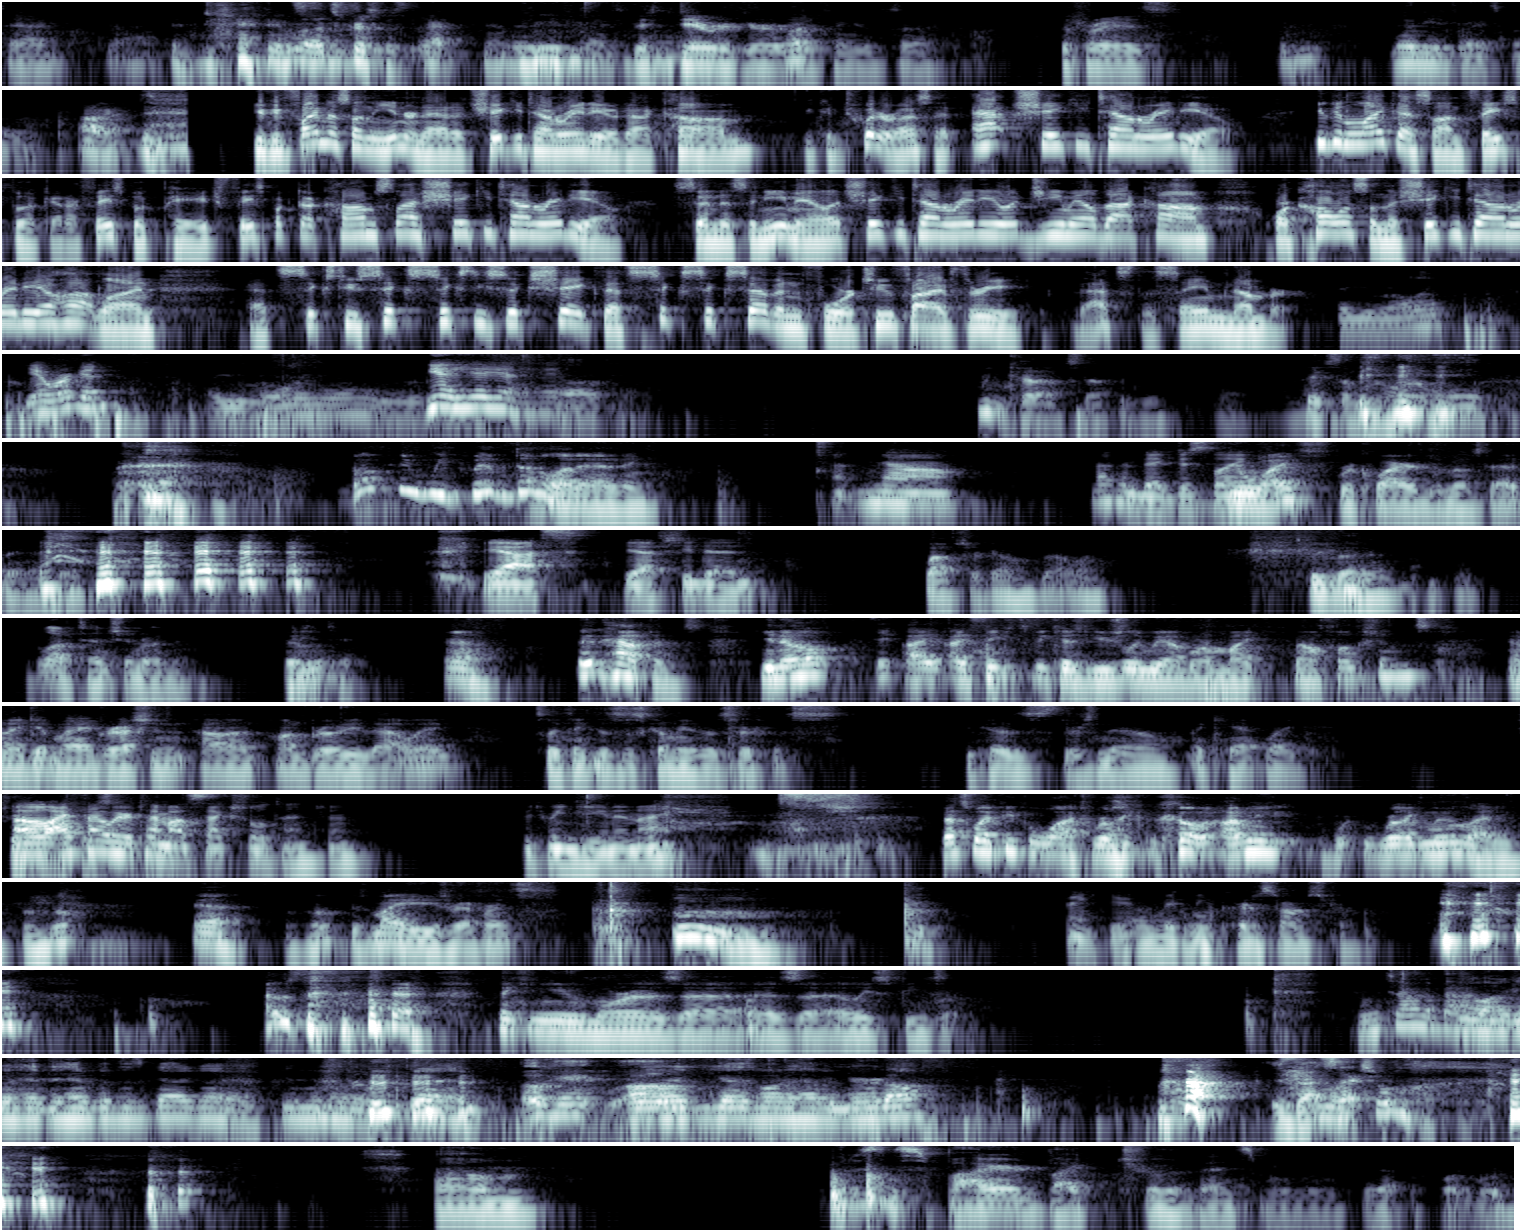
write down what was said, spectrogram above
jingle tag. It's gotta happen. well, it's Christmas. All right, yeah. The de rigueur, I think, is uh, the phrase. No need for explanation. Okay. You can find us on the internet at shakytownradio.com. You can Twitter us at, at shakytownradio. You can like us on Facebook at our Facebook page, facebook.com slash shakytownradio. Send us an email at shakytownradio at gmail.com or call us on the Shakytown Radio hotline at 626-66-SHAKE. That's 667-4253. That's the same number. Are you rolling? Yeah, we're good. Are you rolling now? Yeah, yeah, yeah. yeah. Oh, We can cut out stuff if you say something wrong. okay. I don't think we, we haven't done a lot of editing. Uh, no, nothing big. Just like Your wife required the most editing, I think. yes, yes, she did. Flaps her gums, that one. Leave that in. There's a lot of tension right now. Is it? Yeah, it happens. You know, I, I think it's because usually we have more mic malfunctions, and I get my aggression on, on Brody that way. So I think this is coming to the surface because there's no, I can't like. Oh, I thought we were talking about sexual tension between Gene and I. That's why people watch. We're like, oh, I mean, we're, we're like moonlighting. Mhm. Yeah, Mhm. there's my '80s reference. Mm. Thank you. That would make me Curtis Armstrong. I was thinking you more as uh, as uh, Allyce Beasley. Can we talk about? you about? want to go head to head with this guy? Go ahead. Give him. Go ahead. Okay, um, you guys want to have a nerd off? is that sexual? um, what is inspired by true events mean when you see that before a movie?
